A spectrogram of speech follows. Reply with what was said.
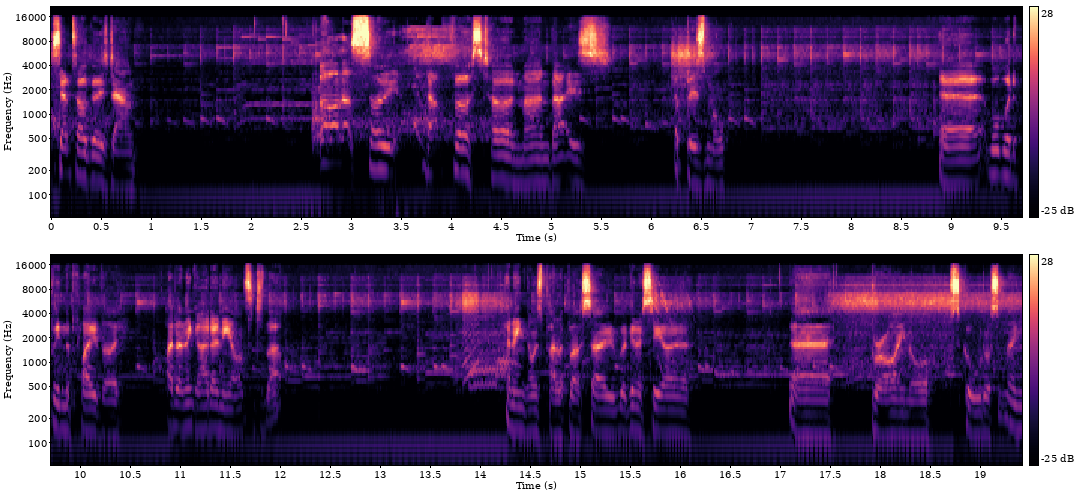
Sceptile goes down. Oh, that's so... That first turn, man, that is abysmal. Uh, what would have been the play, though? I don't think I had any answer to that. And in comes Pelipper, so we're going to see a uh, Brine or Scald or something,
